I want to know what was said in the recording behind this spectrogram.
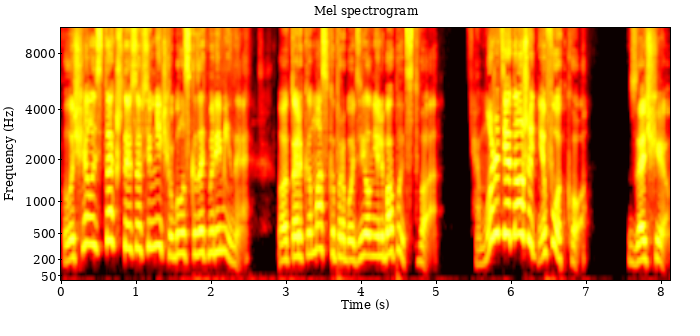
Получалось так, что я совсем нечего было сказать Маримине. Вот только маска пробудила мне любопытство. А можете одолжить мне фотку? Зачем?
